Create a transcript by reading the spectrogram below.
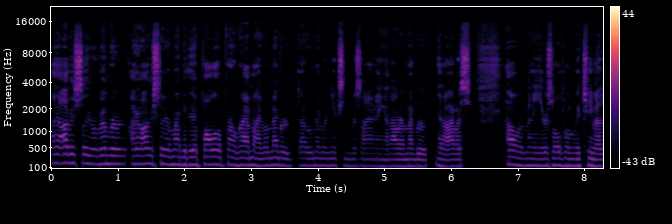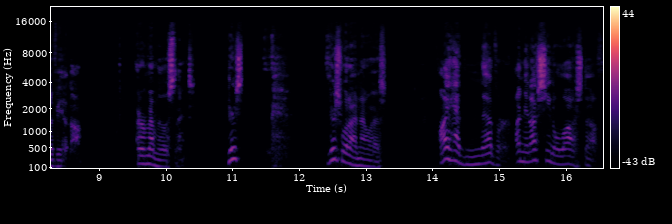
I obviously remember, I obviously remember the Apollo program. I remember, I remember Nixon resigning and I remember, you know, I was however many years old when we came out of Vietnam. I remember those things. Here's, here's what I know is I had never, I mean, I've seen a lot of stuff.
